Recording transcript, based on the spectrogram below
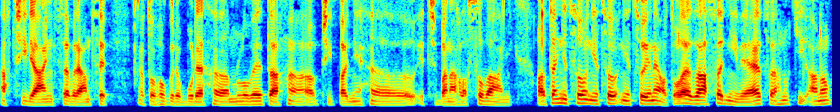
na střídání se v rámci toho, kdo bude eh, mluvit a eh, případně eh, i třeba na hlasování. Ale to je něco, něco, něco jiného. Tohle je zásadní věc a hnutí ano,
